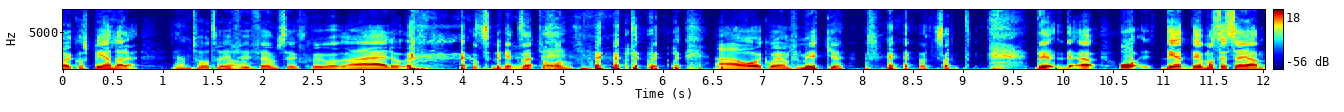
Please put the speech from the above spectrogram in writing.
AIK-spelare. En, två, tre, fyra, fem, sex, sju, åtta, nej då. Så du vet, så här, 12. Ja, AIK är en för mycket. så det, det, och det, det måste jag säga,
